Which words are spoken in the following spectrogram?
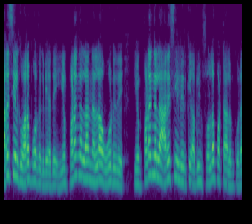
அரசியலுக்கு வரப்போகிறது கிடையாது. என் படங்கள்லாம் நல்லா ஓடுது. என் படங்களில் அரசியல் இருக்குது அப்படின்னு சொல்லப்பட்டாலும் கூட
